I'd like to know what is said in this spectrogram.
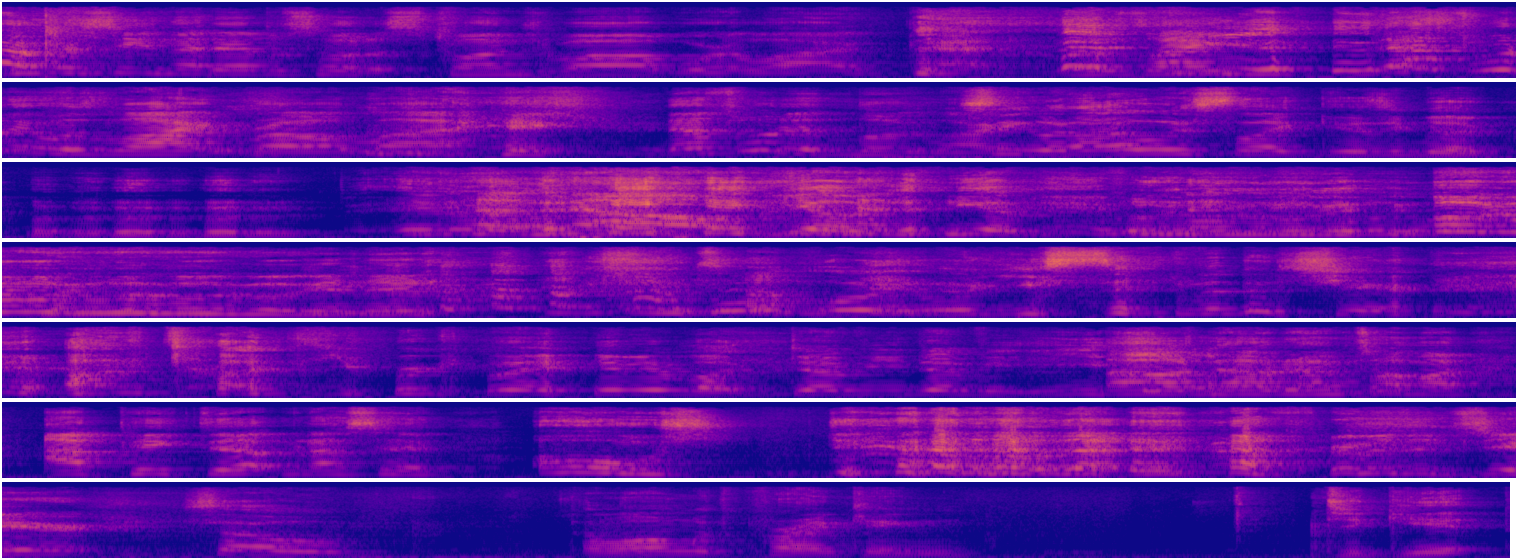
Y'all ever seen that episode of SpongeBob where like that was like that's what it was like, bro. Like that's what it looked like. See, what I was like is he'd be like, No. when, you said with the chair, I thought you were gonna hit him like WWE. Oh no, no, I'm talking about. I picked it up and I said, "Oh." Sh-. I threw the chair. So, along with pranking, to get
